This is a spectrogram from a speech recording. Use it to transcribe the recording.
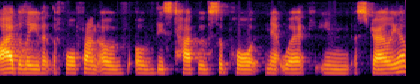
I believe, at the forefront of, of this type of support network in Australia.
